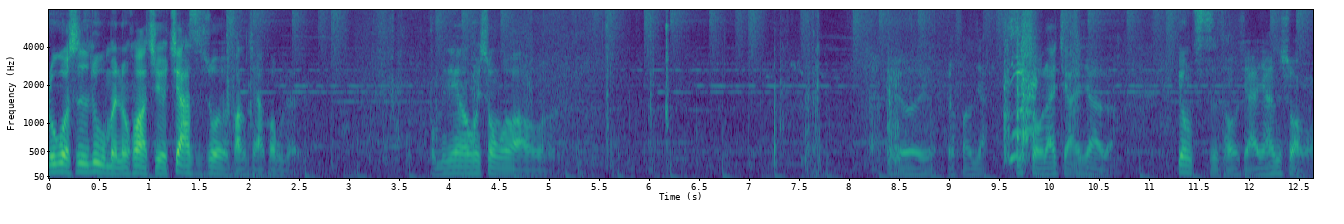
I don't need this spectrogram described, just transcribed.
如果是入门的话，只有驾驶座有防夹功能。我们今天会送我娃娃，有有有有防夹，用手来夹一下吧，用指头夹也很爽哦。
